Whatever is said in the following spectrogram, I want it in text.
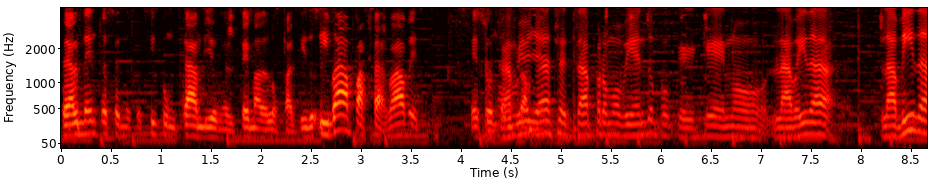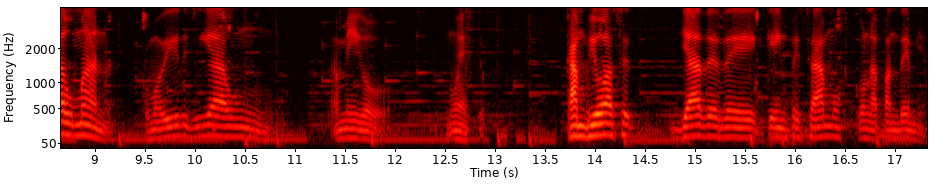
realmente se necesita un cambio en el tema de los partidos. Y va a pasar, va a venir. Eso El no cambio ya se está promoviendo porque que no, la vida, la vida humana, como diría un amigo nuestro, cambió hace ya desde que empezamos con la pandemia.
